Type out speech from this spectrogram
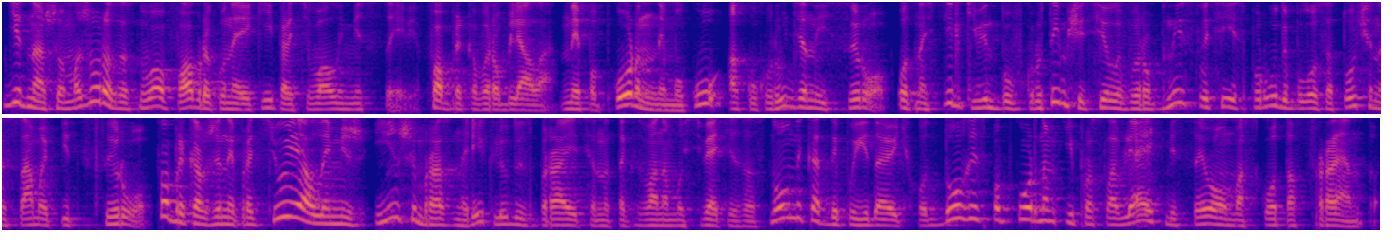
Дід нашого мажора заснував фабрику, на якій працювали місцеві. Фабрика виробляла не попкорн, не муку, а кукурудзяний сироп. От настільки він був крутим, що ціле виробництво цієї споруди було заточене саме під сироп. Фабрика вже не працює, але між іншим раз на рік люди збираються на так званому святі засновника, де поїдають хот-доги з попкорном і прославляють місцевого маскота Френдо.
